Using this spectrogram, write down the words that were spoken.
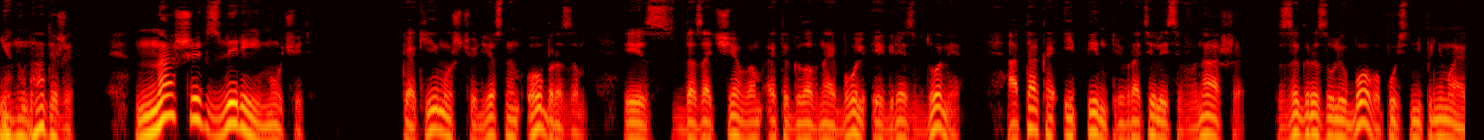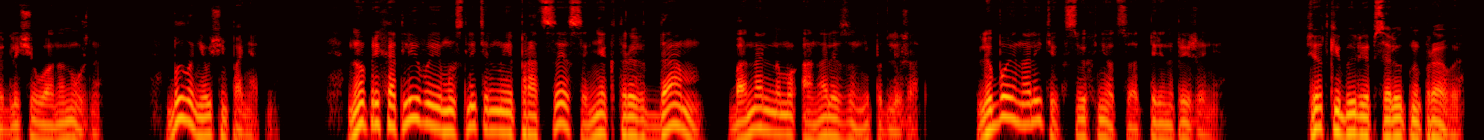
Не, ну надо же! Наших зверей мучить! Каким уж чудесным образом из «да зачем вам эта головная боль и грязь в доме» атака и пин превратились в наше, загрызу любого, пусть не понимаю, для чего оно нужно, было не очень понятно. Но прихотливые мыслительные процессы некоторых дам банальному анализу не подлежат. Любой аналитик свихнется от перенапряжения. Тетки были абсолютно правы.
